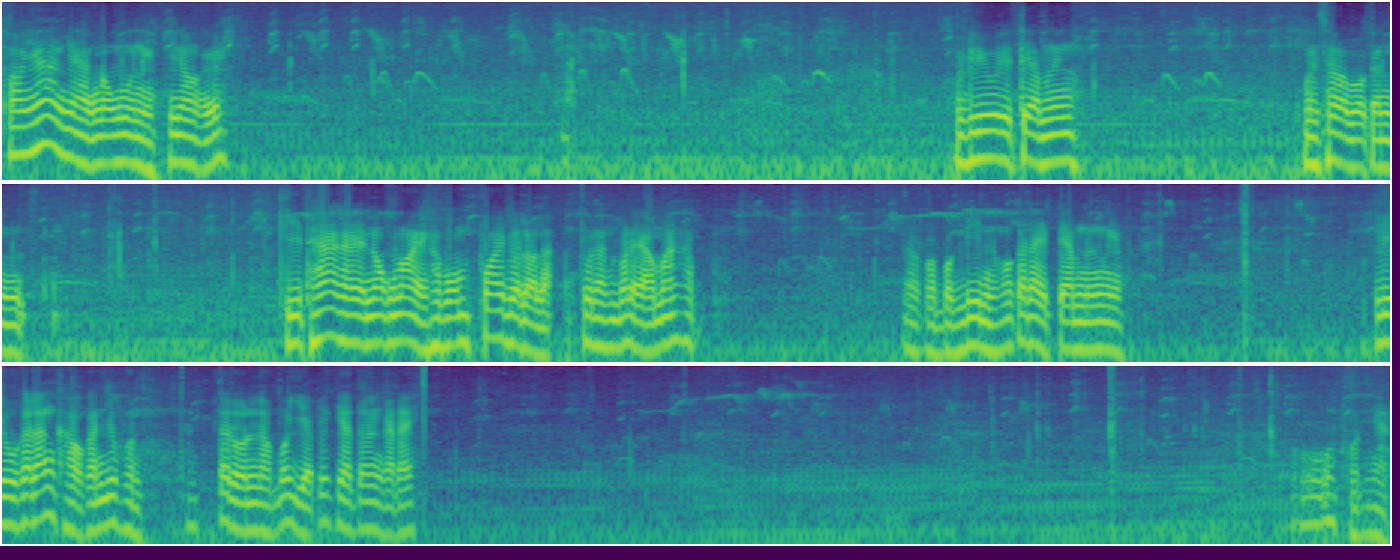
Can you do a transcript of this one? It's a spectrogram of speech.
พอยางอยางลงมึงนี่พี่น้องเอ้ยริวเดี๋ยวเตรียมหนึงมาเช้าบอกกัน กีท่ากันได้นกน้อยครับผมปล่อยไปแล้วล่ะตัวนั้นบ่ได้เอามาครับ แล้วก็บักดินเขาก็ได้เตรียมหนึงนี่ริวกำลังเข่ากันอยู่พุ่นแตะโดนเราบ่เหยียบไปเกียตัวนั้นก็ได้ อ้ผลเนี่ย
